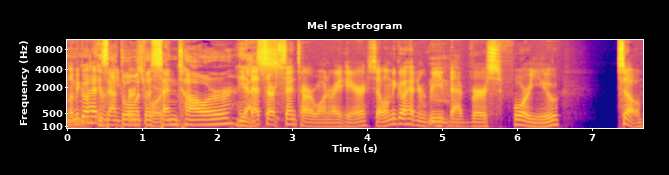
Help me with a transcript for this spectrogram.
let me go ahead and Hmm. Is that the one with the centaur? Yes. That's our centaur one right here. So let me go ahead and read Mm. that verse for you. So,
